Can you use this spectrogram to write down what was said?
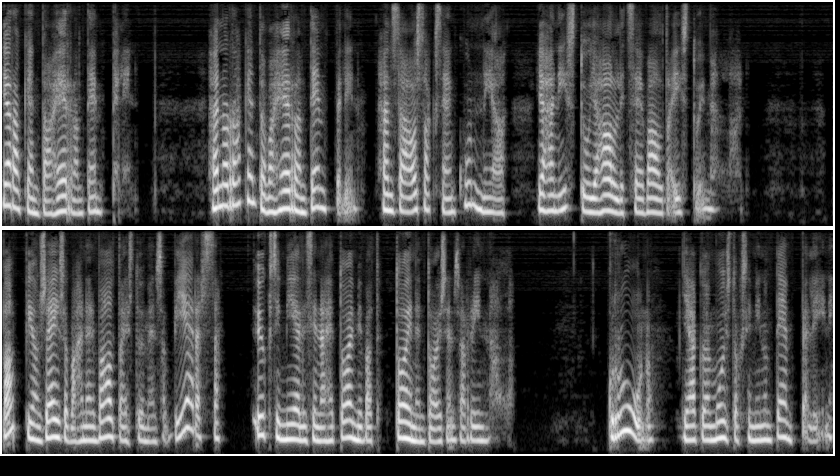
ja rakentaa Herran temppelin. Hän on rakentava Herran temppelin, hän saa osakseen kunniaa ja hän istuu ja hallitsee valtaistuimellaan. Pappi on seisova hänen valtaistuimensa vieressä, yksimielisinä he toimivat toinen toisensa rinnalla. Kruunu jääköön muistoksi minun temppeliini,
